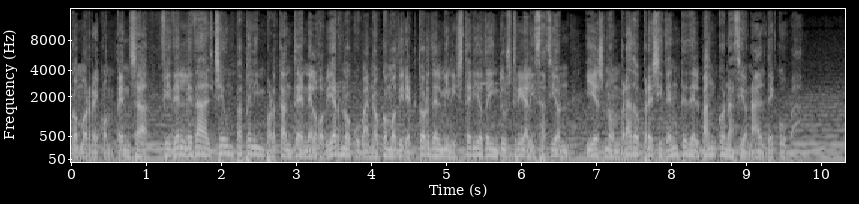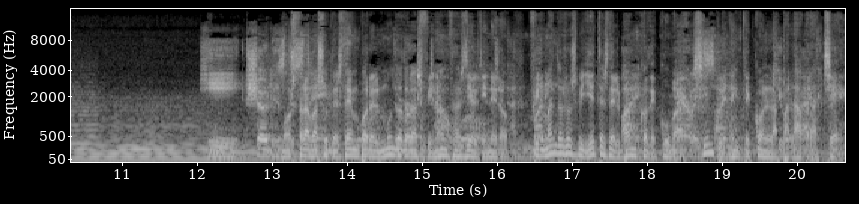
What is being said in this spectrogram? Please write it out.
Como recompensa, Fidel le da al Che un papel importante en el gobierno cubano como director del Ministerio de Industrialización y es nombrado presidente del Banco Nacional de Cuba. Mostraba su desdén por el mundo de las finanzas y el dinero, firmando los billetes del Banco de Cuba simplemente con la palabra Che.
